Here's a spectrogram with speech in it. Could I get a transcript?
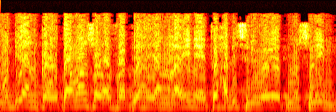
Kemudian keutamaan surah Al-Fatihah yang lain yaitu hadis riwayat Muslim.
